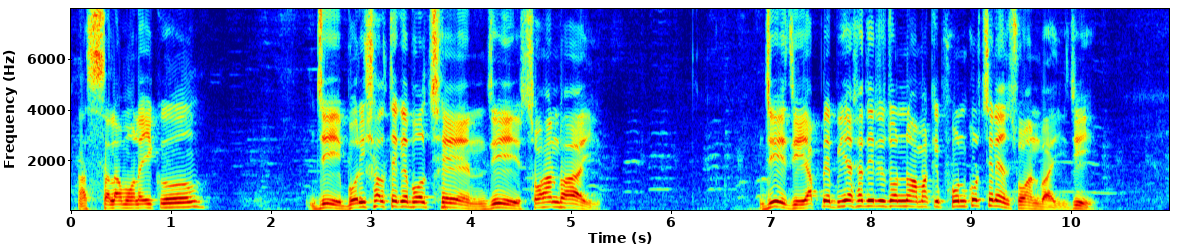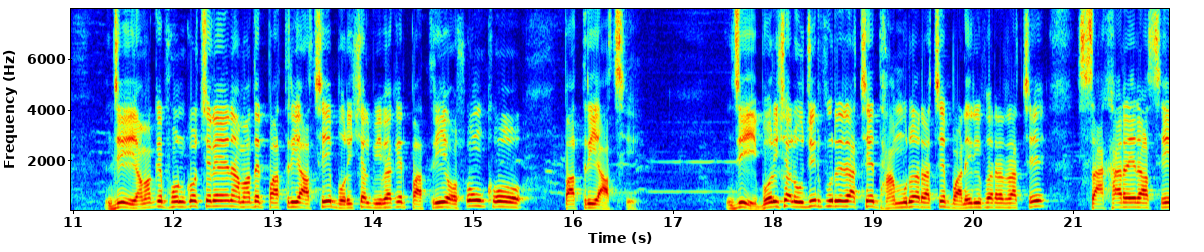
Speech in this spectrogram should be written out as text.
আসসালামু আলাইকুম জি, বরিশাল থেকে বলছেন। জি, সোহান ভাই। জি জি, আপনি বিয়ে শাদির জন্য আমাকে ফোন করছিলেন, সোহান ভাই। জি। জি, আমাকে ফোন করছিলেন, আমাদের পাত্রী আছে, বরিশাল বিভাগের পাত্রী, অসংখ্য পাত্রী আছে। জি, বরিশাল উজিরপুরের আছে, ধামুরার আছে, বাণীরিপাড়ার আছে, সাখারের আছে,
